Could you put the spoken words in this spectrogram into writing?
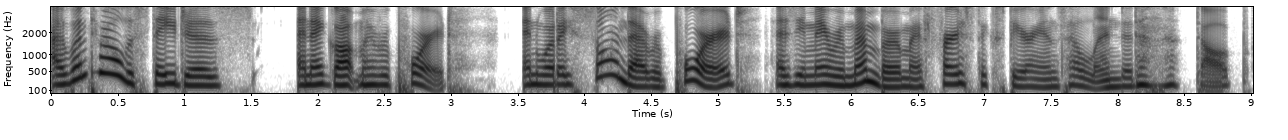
I went through all the stages and I got my report. And what I saw in that report, as you may remember, my first experience had landed in the top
